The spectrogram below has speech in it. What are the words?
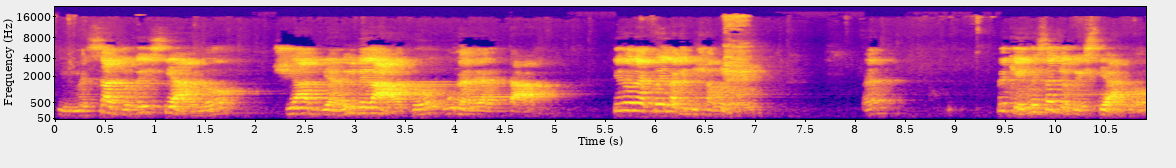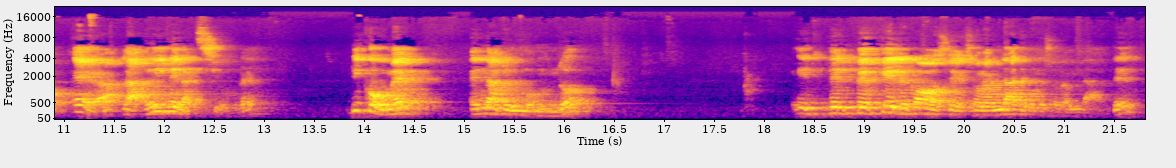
il messaggio cristiano ci abbia rivelato una realtà che non è quella che diciamo noi. Eh? Perché il messaggio cristiano era la rivelazione di come è nato il mondo e del perché le cose sono andate come sono andate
